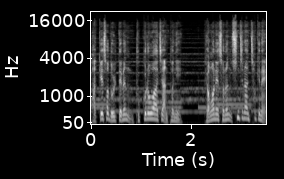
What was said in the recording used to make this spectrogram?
밖에서 놀 때는 부끄러워하지 않더니 병원에서는 순진한 척이네.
